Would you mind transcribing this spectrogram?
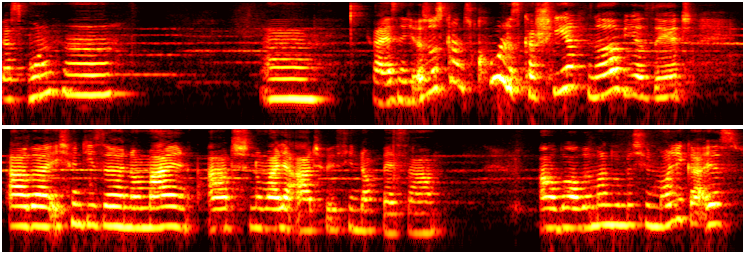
Das unten, mh, hm, ich weiß nicht, es ist ganz cool, es kaschiert, ne, wie ihr seht. Aber ich finde diese normalen Art, normale Art Höschen doch besser. Aber wenn man so ein bisschen molliger ist,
